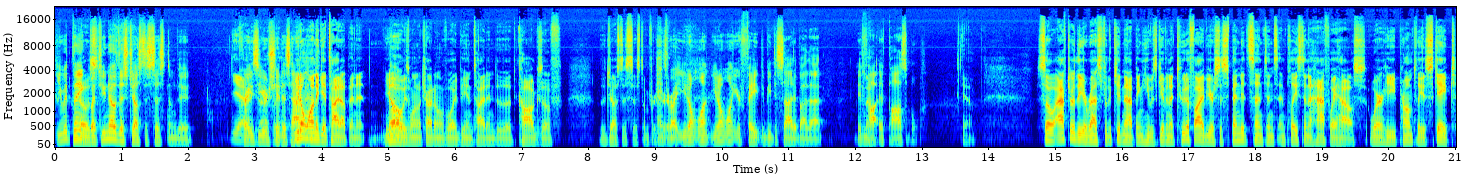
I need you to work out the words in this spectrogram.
You would think, but you know this justice system, dude. Yeah, Crazier shit has happened. You don't want to get tied up in it. You No. always want to try to avoid being tied into the cogs of the justice system for That's sure. That's right. You don't want you don't want your fate to be decided by that, if po- if possible. Yeah. So after the arrest for the kidnapping, he was given a two to five year suspended sentence and placed in a halfway house where he promptly escaped,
